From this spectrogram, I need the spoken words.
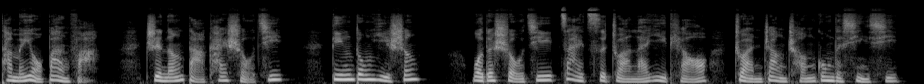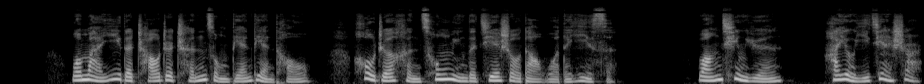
他没有办法，只能打开手机。叮咚一声，我的手机再次转来一条转账成功的信息。我满意的朝着陈总点点头，后者很聪明的接受到我的意思。王庆云，还有一件事儿，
